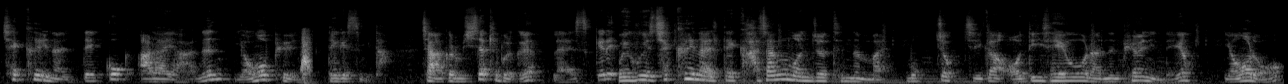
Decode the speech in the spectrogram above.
체크인할 때 꼭 알아야 하는 영어 표현이 되겠습니다. 자 그럼 시작해 볼까요? Let's get it. 외국에 체크인할 때 가장 먼저 듣는 말 목적지가 어디세요? 라는 표현인데요. 영어로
